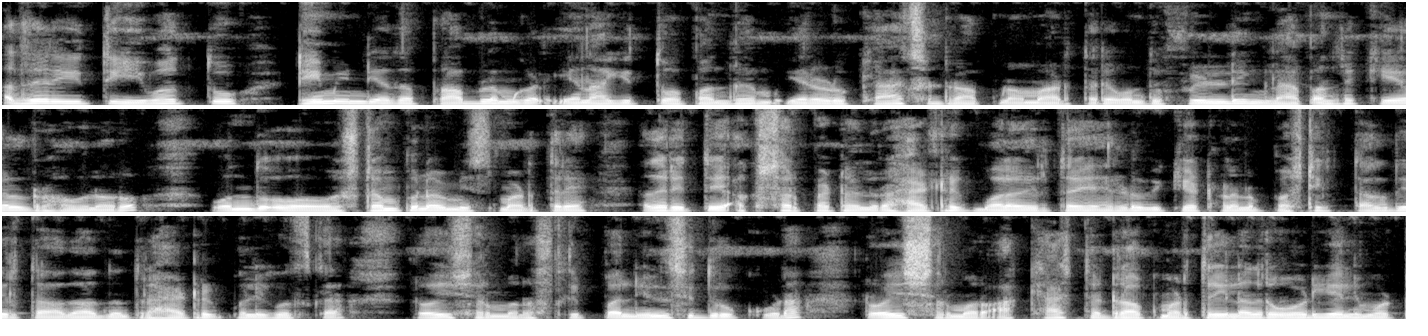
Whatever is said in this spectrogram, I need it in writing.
ಅದೇ ರೀತಿ ಇವತ್ತು ಟೀಮ್ ಇಂಡಿಯಾದ ಪ್ರಾಬ್ಲಮ್ಗಳು ಏನಾಗಿತ್ತು ಅಪ್ಪ ಅಂದರೆ ಎರಡು ಕ್ಯಾಚ್ ಡ್ರಾಪ್ನ ಮಾಡ್ತಾರೆ, ಒಂದು ಫೀಲ್ಡಿಂಗ್ ಲ್ಯಾಪ್ ಅಂದರೆ ಕೆ ಎಲ್ ರಾಹುಲ್ ಅವರು ಒಂದು ಸ್ಟಂಪನ್ನ ಮಿಸ್ ಮಾಡ್ತಾರೆ. ಅದೇ ರೀತಿ ಅಕ್ಷರ್ ಪಟೇಲ್ ಅವರು ಹ್ಯಾಟ್ರಿಕ್ ಬಾಲರ್ ಇರ್ತಾರೆ, ಎರಡು ವಿಕೆಟ್ಗಳನ್ನು ಫಸ್ಟಿಗೆ ತೆಗೆದಿರ್ತಾರೆ ಅದಾದ ನಂತರ ಹ್ಯಾಟ್ರಿಕ್ ಬಾಲಿಗೋಸ್ಕರ ರೋಹಿತ್ ಶರ್ಮನ ಸ್ಲಿಪ್ಪಲ್ಲಿ ನಿಲ್ಲಿಸಿದ್ರು ಕೂಡ ರೋಹಿತ್ ಶರ್ಮ ಅವರು ಆ ಕ್ಯಾಚ್ನ ಡ್ರಾಪ್ ಮಾಡ್ತಾರೆ. ಇಲ್ಲಾಂದರೆ ಓಡಿಯಲ್ಲಿ ಮೊಟ್ಟ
